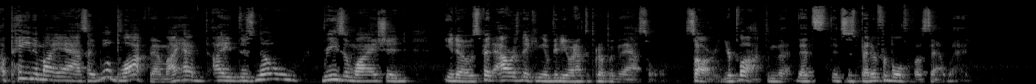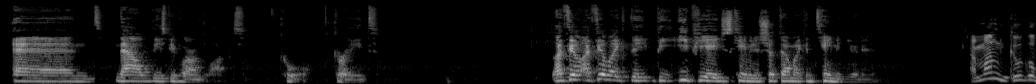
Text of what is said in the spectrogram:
a, pain in my ass, I will block them. I have. I there's no reason why I should you know spend hours making a video and have to put up with an asshole. Sorry, you're blocked, and that, that's it's just better for both of us that way. And now these people are unblocked. Cool, great. I feel I feel like the, the EPA just came in and shut down my containment unit. I'm on Google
